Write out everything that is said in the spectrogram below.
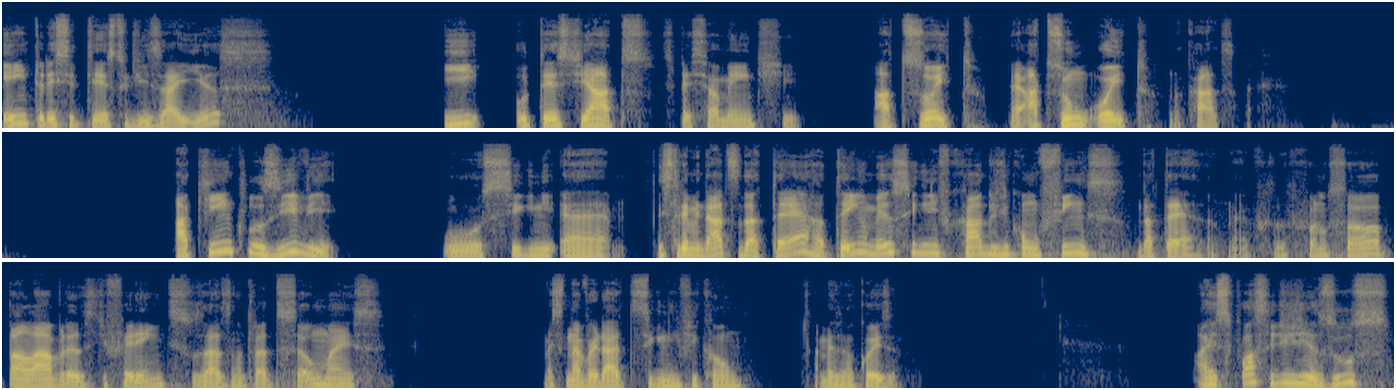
entre esse texto de Isaías e o texto de Atos, especialmente Atos 8, é, Atos 1, 8, no caso. Aqui, inclusive, o, é, extremidades da terra têm o mesmo significado de confins da terra. Né? Foram só palavras diferentes usadas na tradução, mas, mas que na verdade significam a mesma coisa. A resposta de Jesus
